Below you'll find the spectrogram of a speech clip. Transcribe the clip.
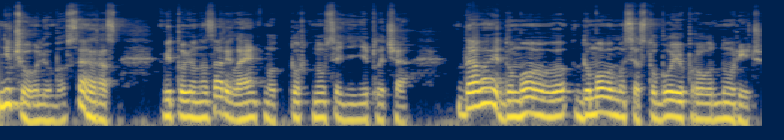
Нічого, Люба, все гаразд, відповів Назар і легенько торкнувся її плеча. Давай домов... домовимося з тобою про одну річ.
